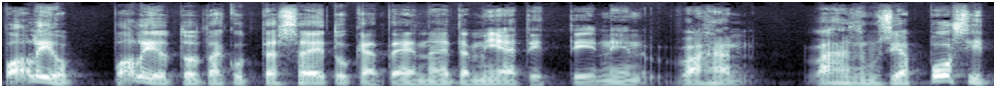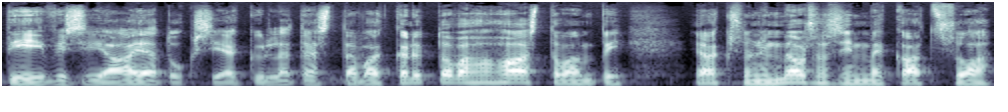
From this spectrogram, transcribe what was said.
paljon, paljon tota, kun tässä etukäteen näitä mietittiin, niin vähän, vähän semmoisia positiivisia ajatuksia kyllä tästä. Vaikka nyt on vähän haastavampi jakso, niin me osasimme katsoa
